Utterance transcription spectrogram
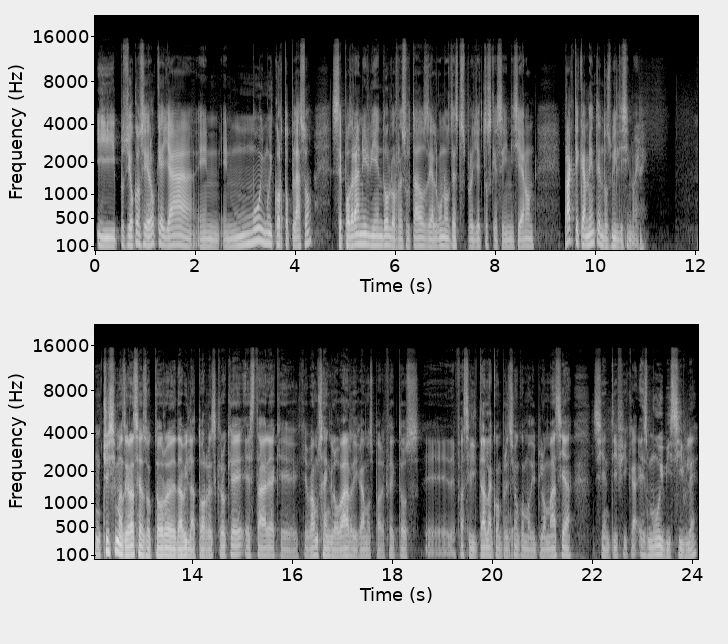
y pues yo considero que ya en, muy, muy corto plazo se podrán ir viendo los resultados de algunos de estos proyectos que se iniciaron prácticamente en 2019. Muchísimas gracias, doctor eh, Dávila Torres. Creo que esta área que, vamos a englobar, digamos, para efectos eh, de facilitar la comprensión como diplomacia científica es muy visible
